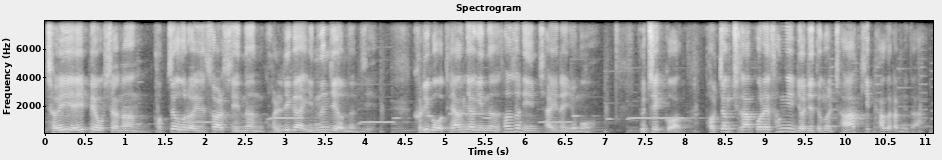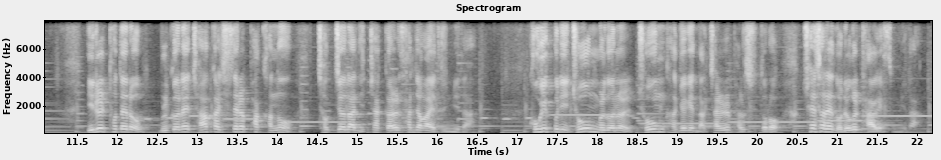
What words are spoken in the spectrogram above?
저희 에이페 옥션은 법적으로 인수할 수 있는 권리가 있는지 없는지 그리고 대항력 있는 선순위 임차인의 유무, 유치권, 법정 지상권의 성립 여지 등을 정확히 파악을 합니다. 이를 토대로 물건의 정확한 시세를 파악한 후 적절한 입찰가를 산정하여 드립니다. 고객분이 좋은 물건을 좋은 가격에 낙찰을 받을 수 있도록 최선의 노력을 다하겠습니다.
